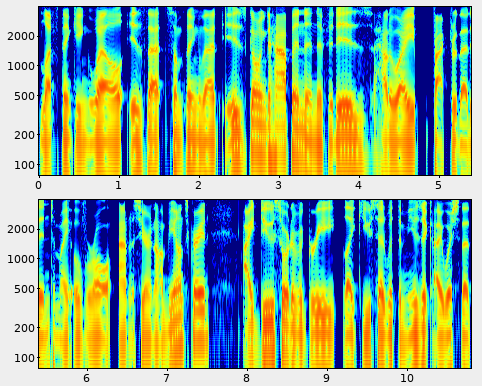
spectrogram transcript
left thinking, well, is that something that is going to happen? And if it is, how do I factor that into my overall atmosphere and ambiance grade? I do sort of agree, like you said, with the music. I wish that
